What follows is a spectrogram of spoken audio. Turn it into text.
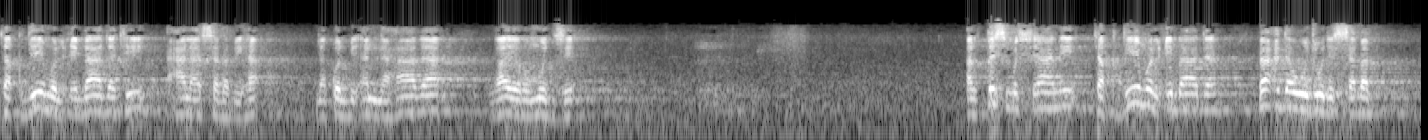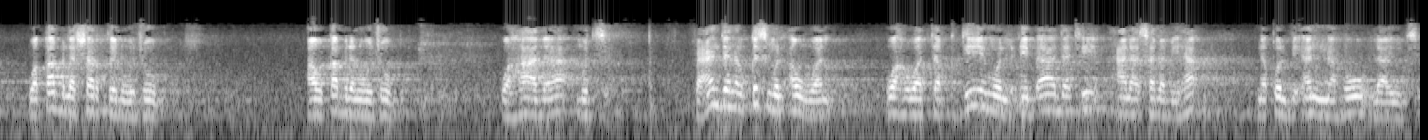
تقديم العبادة على سببها نقول بأن هذا غير مجزئ. القسم الثاني تقديم العبادة بعد وجود السبب وقبل شرط الوجوب أو قبل الوجوب وهذا مجزئ. فعندنا القسم الأول وهو تقديم العبادة على سببها نقول بأنه لا يجزئ.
